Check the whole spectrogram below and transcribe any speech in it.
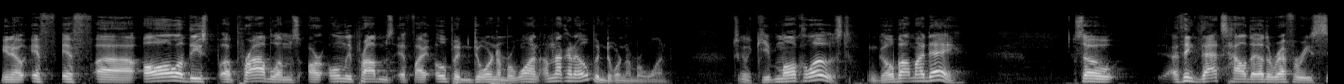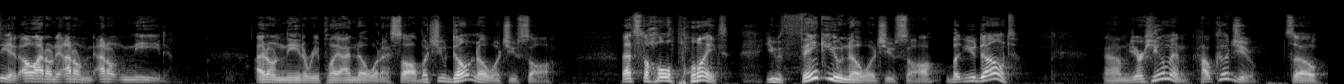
You know, if if uh, all of these uh, problems are only problems if I open door number one, I'm not going to open door number one. I'm just going to keep them all closed and go about my day. So I think that's how the other referees see it. Oh, I don't, I don't, I don't need I don't need a replay. I know what I saw. But you don't know what you saw. That's the whole point. You think you know what you saw, but you don't. Um, you're human. How could you? So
